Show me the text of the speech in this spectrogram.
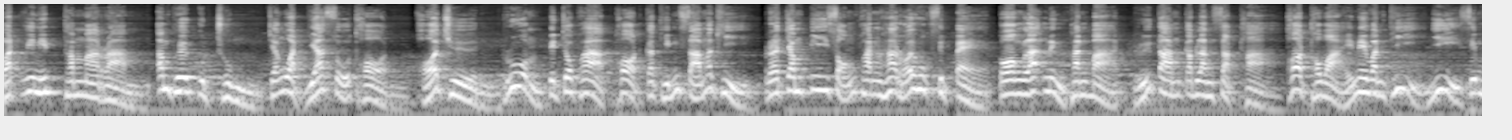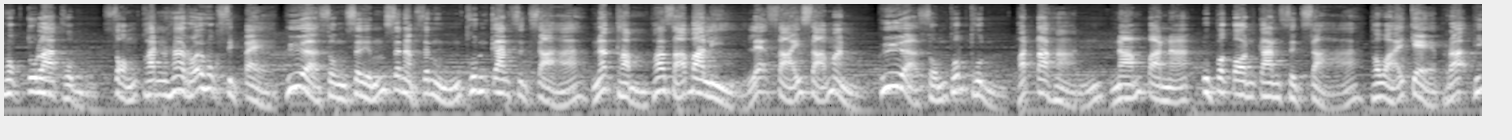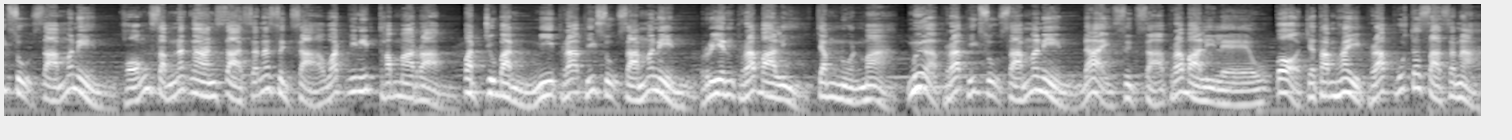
วัดวินิตธรรมาราม อำเภอกุดชุม จังหวัดยะโสธร ขอเชิญร่วมเป็นเจ้าภาพทอดกระถินสามัคคี ประจำปี 2568 กองละ 1,000 บาท หรือตามกำลังศรัทธา ทอดถวายในวันที่ 26 ตุลาคม2568 เพื่อส่งเสริมสนับสนุนทุนการศึกษา นักธรรมภาษาบาลี และสายสามัญ เพื่อสมทบทุนพัตตาหาร น้ำปานะ อุปกรณ์การศึกษา ถวายแก่พระภิกษุสามเณรของสำนักงานศาสนศึกษาวัดวินิตธรรมาราม ปัจจุบันมีพระภิกษุสามเณรเรียนพระบาลีจำนวนมาก เมื่อพระภิกษุสามเณรได้ศึกษาพระบาลีแล้ว ก็จะทำให้พระพุทธศาสนา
